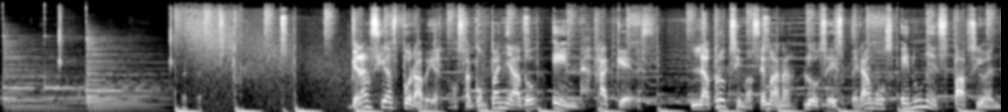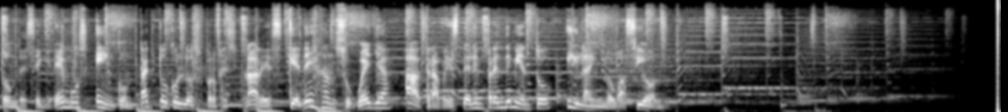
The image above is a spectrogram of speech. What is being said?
Gracias por habernos acompañado en Hackers. La próxima semana los esperamos en un espacio en donde seguiremos en contacto con los profesionales que dejan su huella a través del emprendimiento y la innovación.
